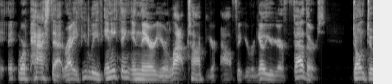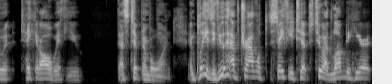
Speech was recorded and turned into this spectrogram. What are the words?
It, we're past that, right? If you leave anything in there, your laptop, your outfit, your regalia, your feathers, don't do it. Take it all with you. That's tip number one. And please, if you have travel safety tips too, I'd love to hear it.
